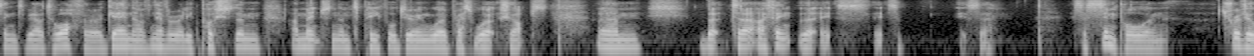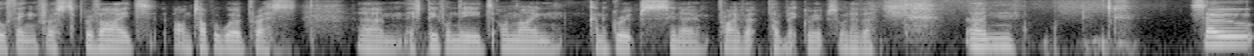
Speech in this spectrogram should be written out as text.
thing to be able to offer. Again, I've never really pushed them. I mention them to people during WordPress workshops, um, but uh, I think that it's it's a, it's a it's a simple and trivial thing for us to provide on top of WordPress. Um, if people need online kind of groups, you know, private, public groups, whatever. Um, so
